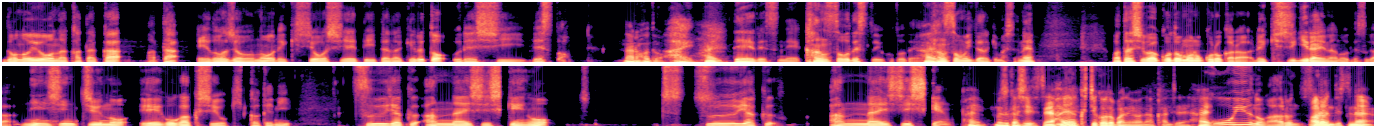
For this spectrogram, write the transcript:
どのような方かまた江戸城の歴史を教えていただけると嬉しいですとなるほど。はいはい。でですね、感想ですということで、はい感想もいただきましたね。私は子供の頃から歴史嫌いなのですが、妊娠中の英語学習をきっかけに、通訳案内士試験を、つ通訳案内士試験、はい。難しいですね。早口言葉のような感じで。はい。こういうのがあるんですね。あるんですね。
